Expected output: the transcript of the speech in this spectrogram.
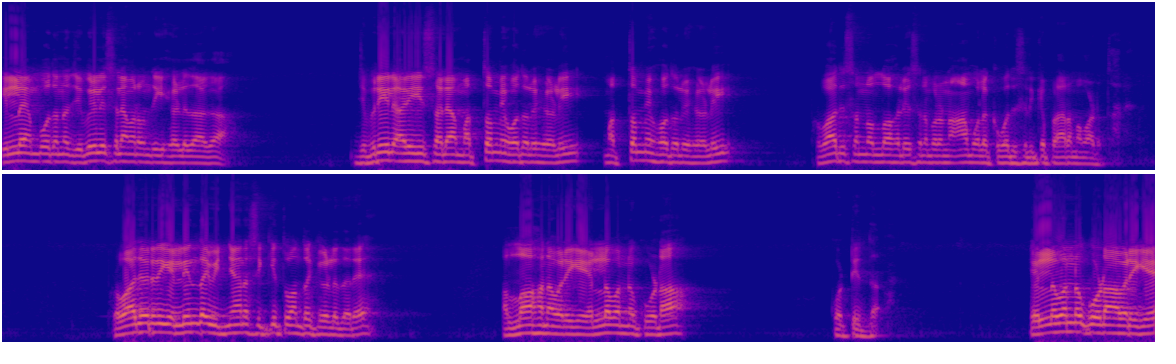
ಇಲ್ಲ ಎಂಬುದನ್ನು ಜಿಬ್ರೀಲ್ ಇಸ್ಲಾಮರೊಂದಿಗೆ ಹೇಳಿದಾಗ, ಜಿಬ್ರೀಲ್ ಅಲಿ ಸಲಾಂ ಮತ್ತೊಮ್ಮೆ ಓದಲು ಹೇಳಿ, ಮತ್ತೊಮ್ಮೆ ಓದಲು ಹೇಳಿ ಪ್ರವಾದಿ ಸನ್ನಲ್ಲಾಹು ಅಲೈಹಿ ವಸಲ್ಲಮರನ್ನು ಆ ಮೂಲಕ ಓದಿಸಲಿಕ್ಕೆ ಪ್ರಾರಂಭ ಮಾಡುತ್ತಾರೆ. ಪ್ರವಾದಿಯವರಿಗೆ ಎಲ್ಲಿಂದ ವಿಜ್ಞಾನ ಸಿಕ್ಕಿತು ಅಂತ ಕೇಳಿದರೆ ಅಲ್ಲಾಹನವರಿಗೆ ಎಲ್ಲವನ್ನು ಕೂಡ ಕೊಟ್ಟಿದ್ದ. ಎಲ್ಲವನ್ನು ಕೂಡ ಅವರಿಗೆ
